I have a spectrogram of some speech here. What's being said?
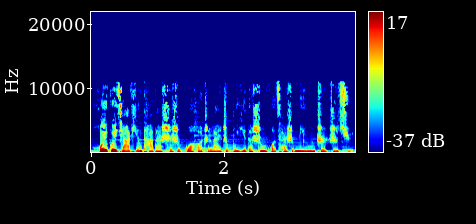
回归家庭，踏踏实实过好这来之不易的生活才是明智之举。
